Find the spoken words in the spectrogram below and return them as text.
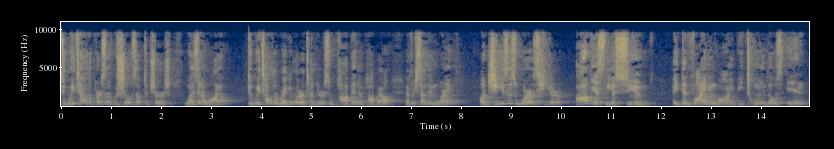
Do we tell the person who shows up to church once in a while? Do we tell the regular attenders who pop in and pop out every Sunday morning? Oh, Jesus' words here obviously assumed a dividing line between those in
